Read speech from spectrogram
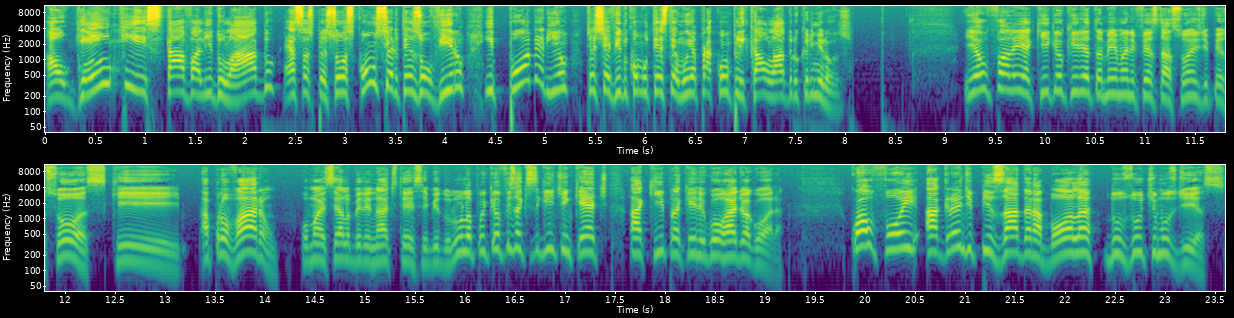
Alguém que estava ali do lado, essas pessoas com certeza ouviram e poderiam ter servido como testemunha para complicar o lado do criminoso. E eu falei aqui que eu queria também manifestações de pessoas que aprovaram o Marcelo Bellinati ter recebido Lula, porque eu fiz a seguinte enquete aqui para quem ligou o rádio agora. Qual foi a grande pisada na bola dos últimos dias?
